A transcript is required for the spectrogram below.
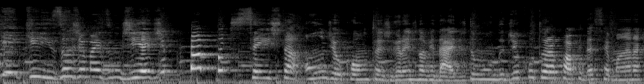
geeks! Hoje é mais um dia de papo de sexta, onde eu conto as grandes novidades do mundo de cultura pop da semana.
